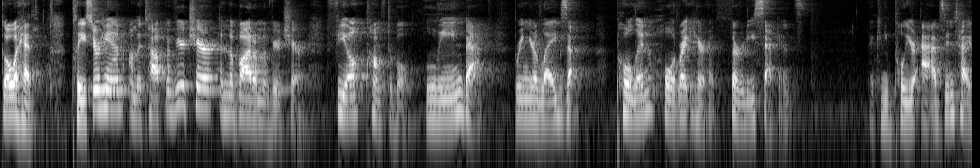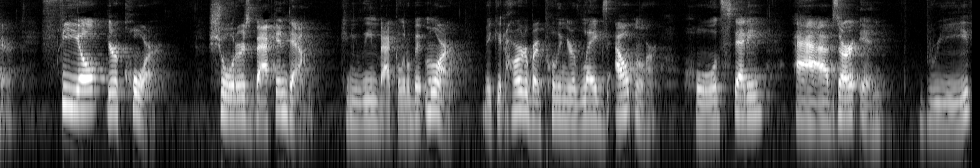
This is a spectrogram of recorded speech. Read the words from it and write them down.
Go ahead. Place your hand on the top of your chair and the bottom of your chair. Feel comfortable. Lean back. Bring your legs up. Pull in, hold right here. 30 seconds. Now can you pull your abs in tighter? Feel your core. Shoulders back and down. Can you lean back a little bit more? Make it harder by pulling your legs out more. Hold steady. Abs are in. Breathe.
